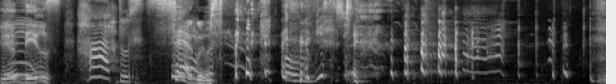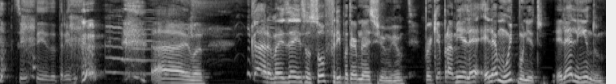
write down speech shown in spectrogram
Meu Deus. Ratos Cegos. cegos. Ouviste? Certeza, três. Ai, mano. Cara, mas é isso, eu sofri pra terminar esse filme, viu? Porque pra mim ele é, ele é muito bonito. Ele é lindo.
